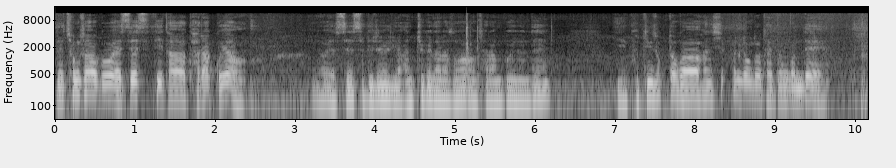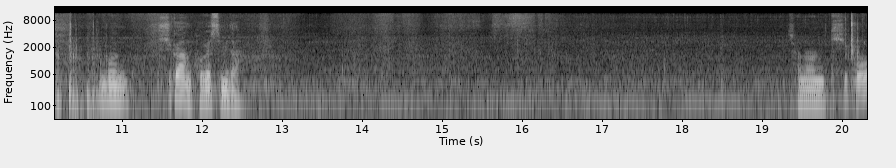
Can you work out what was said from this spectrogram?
네, 청소하고 SSD 다 달았고요. 이 SSD를 이 안쪽에 달아서 잘 안 보이는데 이 부팅 속도가 한 10분 정도 되던 건데 한번 시간 보겠습니다. 전원 키고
